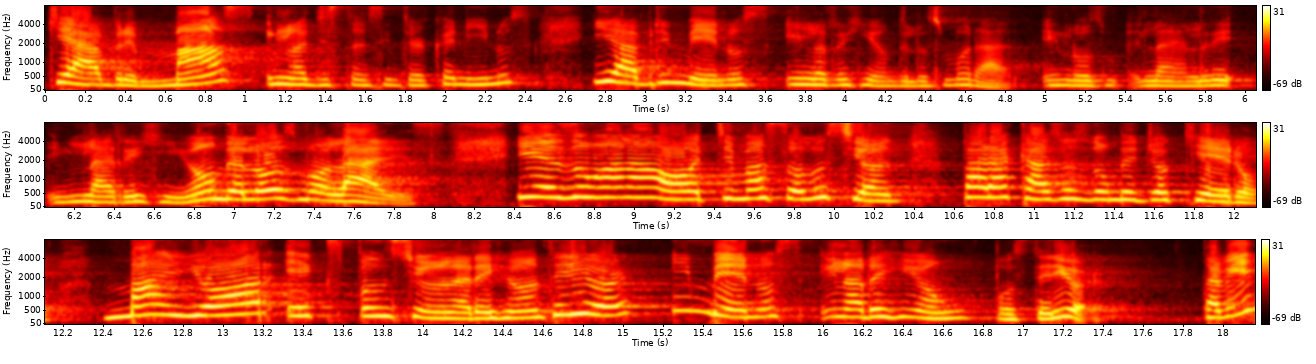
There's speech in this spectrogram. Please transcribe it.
que abre mais em la distância intercaninos e abre menos em la região de los molares, em, los, la, em la região de los molares. E é uma ótima solução para casos onde eu quero maior expansão na região anterior e menos em la região posterior. ¿Está bem?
